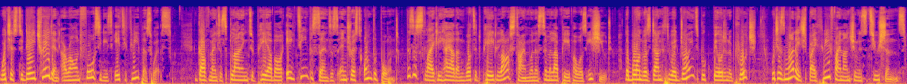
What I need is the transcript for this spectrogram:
which is today trading around 4 cedis 83 pesos. Government is planning to pay about 18% as interest on the bond. This is slightly higher than what it paid last time when a similar paper was issued. The bond was done through a joint book building approach, which is managed by three financial institutions.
